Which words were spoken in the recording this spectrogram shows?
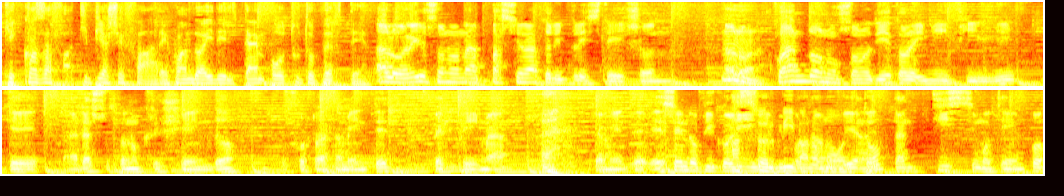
che cosa fa- ti piace fare quando hai del tempo tutto per te? Allora, io sono un appassionato di PlayStation. Allora, quando non sono dietro ai miei figli, che adesso stanno crescendo, fortunatamente, perché prima, chiaramente, essendo piccolini, Assorbivano molto. tantissimo tempo.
